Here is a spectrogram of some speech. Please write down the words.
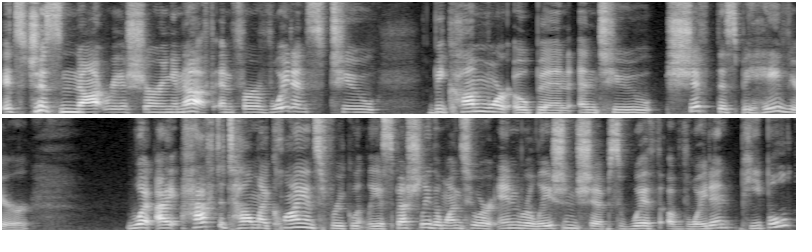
It's just not reassuring enough. And for avoidance to become more open and to shift this behavior, what I have to tell my clients frequently, especially the ones who are in relationships with avoidant people,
